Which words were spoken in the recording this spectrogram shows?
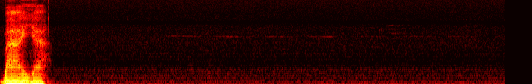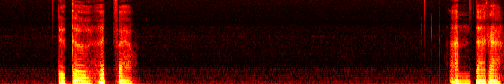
Baya từ từ hít vào. Antara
